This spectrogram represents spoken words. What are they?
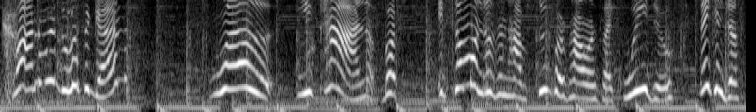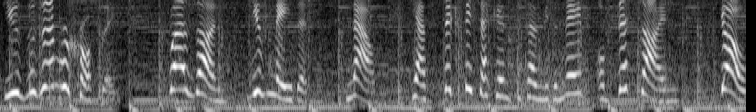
Can we do it again? Well, you can, but if someone doesn't have superpowers like we do, they can just use the zebra crossing. Well done. You've made it. Now, you have 60 seconds to tell me the name of this sign. Go!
